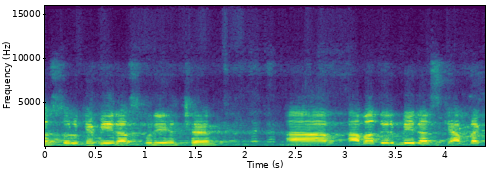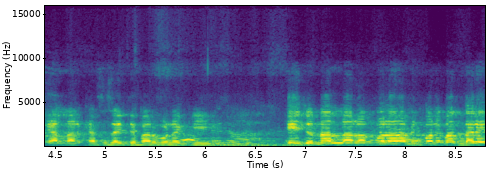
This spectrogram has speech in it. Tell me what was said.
রাসূলকে মেরাজ করিয়েছেন আর আমাদের মেরাজকে আমরা কি আল্লাহর কাছে যাইতে পারব নাকি? এই জন্য আল্লাহ রব্বুল আলামিন বলে, বান্দারে,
